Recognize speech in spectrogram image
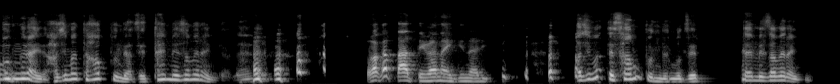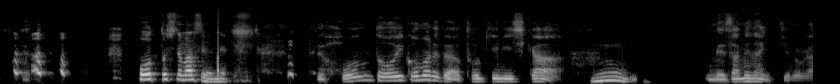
8分ぐらいで始まって8分では絶対目覚めないんだよね。分かったって言わないいきなり。始まって3分でも絶対目覚めないんだよね。ぼーっとしてますよね。で本当追い込まれた時にしかうん。目覚めないっていうのが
